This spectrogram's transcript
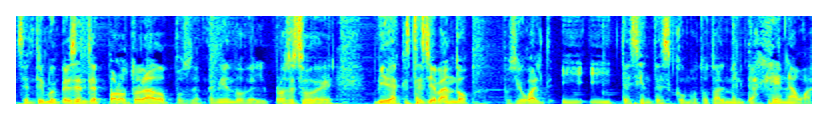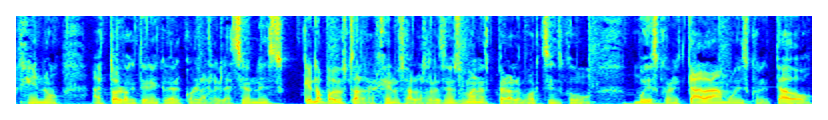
sentir muy presente. Por otro lado, pues dependiendo del proceso de vida que estés llevando, pues igual y, te sientes como totalmente ajena o ajeno a todo lo que tiene que ver con las relaciones, que no podemos estar ajenos a las relaciones humanas, pero a lo mejor te sientes como muy desconectada, muy desconectado,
